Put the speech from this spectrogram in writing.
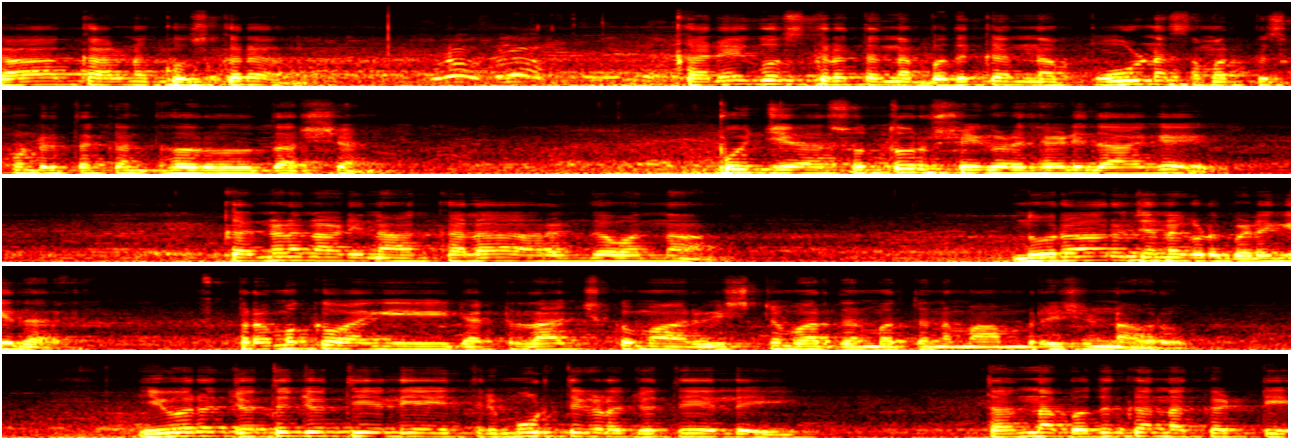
ಯಾವ ಕಾರಣಕ್ಕೋಸ್ಕರ ಕಲೆಗೋಸ್ಕರ ತನ್ನ ಬದುಕನ್ನು ಪೂರ್ಣ ಸಮರ್ಪಿಸ್ಕೊಂಡಿರ್ತಕ್ಕಂಥವರು ದರ್ಶನ್. ಪೂಜ್ಯ ಸುತ್ತೂರು ಶ್ರೀಗಳು ಹೇಳಿದ ಹಾಗೆ ಕನ್ನಡ ನಾಡಿನ ಕಲಾ ರಂಗವನ್ನು ನೂರಾರು ಜನಗಳು ಬೆಳಗಿದ್ದಾರೆ. ಪ್ರಮುಖವಾಗಿ ಡಾಕ್ಟರ್ ರಾಜ್ಕುಮಾರ್, ವಿಷ್ಣುವರ್ಧನ್ ಮತ್ತು ನಮ್ಮ ಅಂಬರೀಷಣ್ಣವರು ಇವರ ಜೊತೆ ಜೊತೆಯಲ್ಲಿ ಈ ತ್ರಿಮೂರ್ತಿಗಳ ಜೊತೆಯಲ್ಲಿ ತನ್ನ ಬದುಕನ್ನು ಕಟ್ಟಿ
